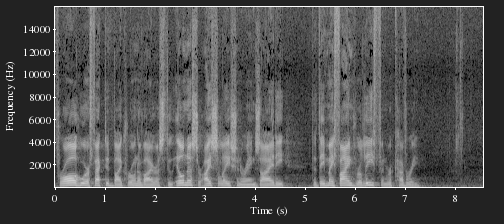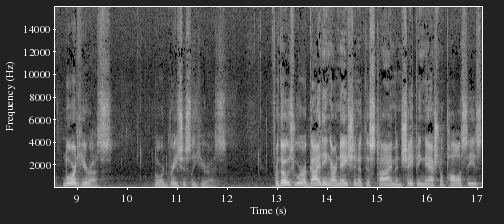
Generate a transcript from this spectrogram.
for all who are affected by coronavirus through illness or isolation or anxiety, that they may find relief and recovery. Lord, hear us. Lord, graciously hear us. For those who are guiding our nation at this time and shaping national policies,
